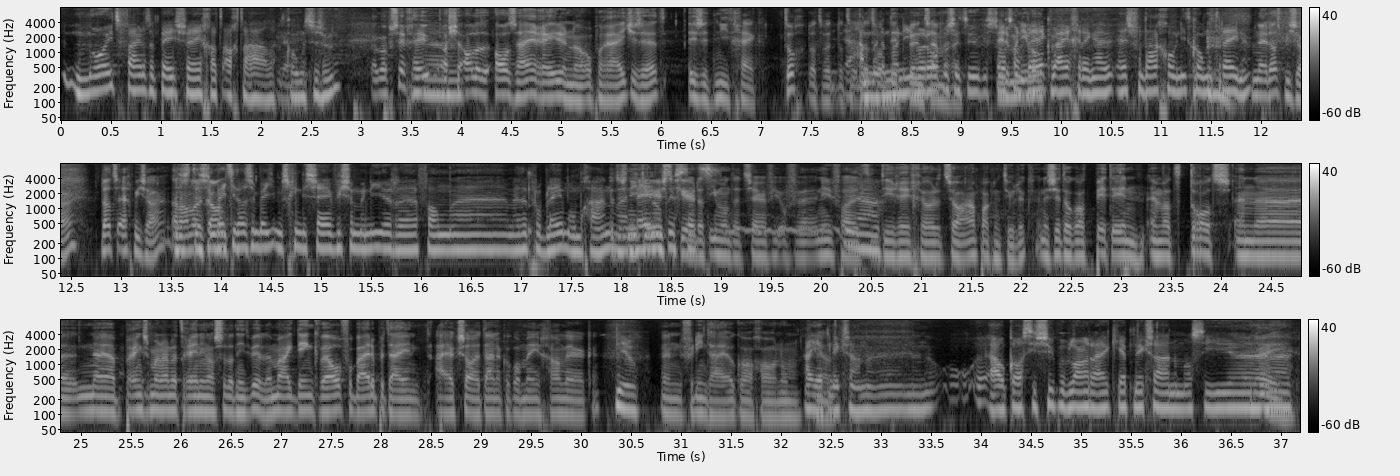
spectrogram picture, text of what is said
nooit Feyenoord en PSV gaat achterhalen Nee. komend seizoen. Maar op zich, heeft, Ehm. als je alle, al zijn redenen op een rijtje zet, is het niet gek. Toch? Dat we, dat ja, we, dat maar we de manier punt waarop is natuurlijk een soort van waarop- werkweigering. Hij is vandaag gewoon niet komen trainen. Nee, dat is bizar. Dat is echt bizar. Aan de Dus het andere is een kant, beetje, dat is een beetje misschien de Servische manier eh, van eh, met een probleem omgaan. het is Maar niet de eerste keer dat- dat iemand uit Servië, of eh, in ieder geval Ja. uit die regio, het zo aanpakt natuurlijk. En er zit ook wat pit in en wat trots. En eh, nou ja, breng ze maar naar de training als ze dat niet willen. Maar ik denk wel voor beide partijen, Ajax zal uiteindelijk ook wel mee gaan werken. Ja. En verdient hij ook wel gewoon om... Ah, je hebt niks aan. ook als die super belangrijk, je hebt niks aan hem als Nee.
